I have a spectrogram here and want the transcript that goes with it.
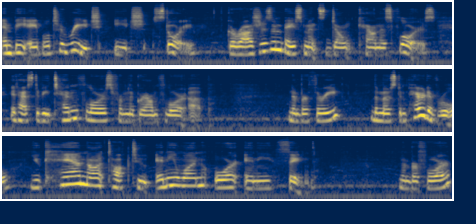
and be able to reach each story. Garages and basements don't count as floors. It has to be 10 floors from the ground floor up. Number three, the most imperative rule you cannot talk to anyone or anything. Number four,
